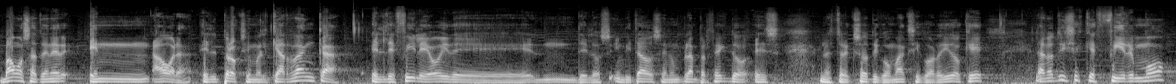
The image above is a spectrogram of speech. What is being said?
Vamos a tener en ahora, el próximo, el que arranca el desfile hoy de, de los invitados en un plan perfecto es nuestro exótico Maxi Cordido, que la noticia es que firmó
